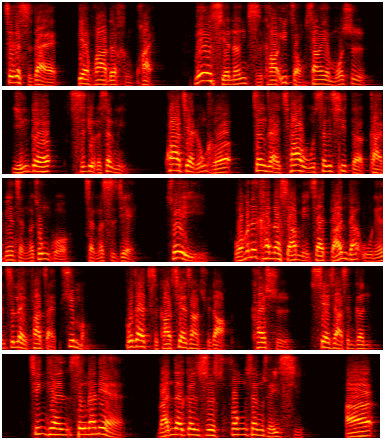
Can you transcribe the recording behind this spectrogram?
这个时代变化的很快，没有企业能只靠一种商业模式赢得持久的胜利。跨界融合正在悄无声息地改变整个中国、整个世界。所以，我们能看到小米在短短五年之内发展迅猛。不再只靠线上渠道，开始线下生根。今天生态链玩的更是风生水起，而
